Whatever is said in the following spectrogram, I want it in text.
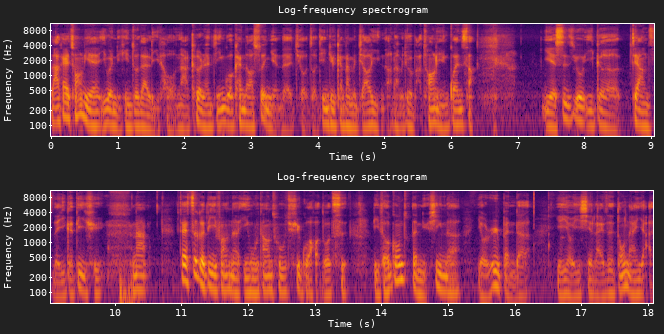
拉开窗帘，一位女性坐在里头。那客人经过看到顺眼的，就走进去跟他们交易，然后他们就把窗帘关上。也是就一个这样子的一个地区。那在这个地方呢，银湖当初去过好多次。里头工作的女性呢，有日本的，也有一些来自东南亚的，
